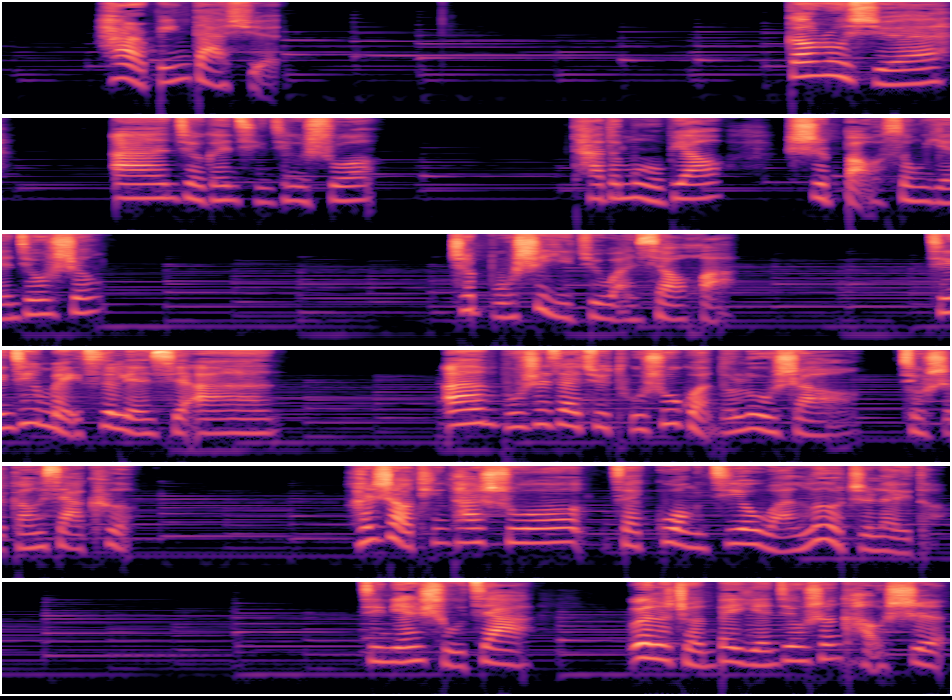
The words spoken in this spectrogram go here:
——哈尔滨大学。刚入学，安安就跟晴晴说，他的目标是保送研究生。这不是一句玩笑话。晴晴每次联系安安，安安不是在去图书馆的路上，就是刚下课，很少听他说在逛街玩乐之类的。今年暑假。为了准备研究生考试，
